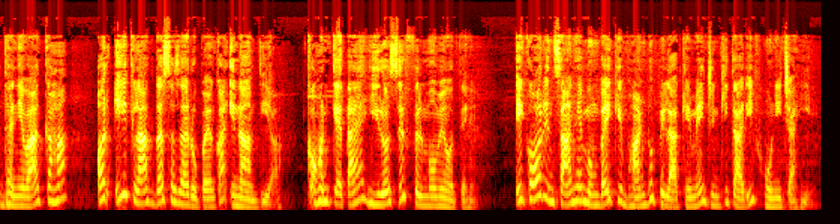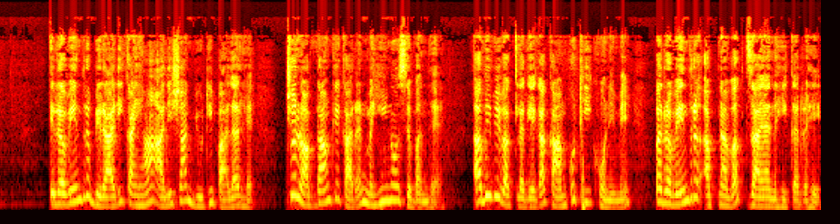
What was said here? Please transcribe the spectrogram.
धन्यवाद कहा और एक लाख दस हज़ार रुपयों का इनाम दिया। कौन कहता है हीरो सिर्फ़ फ़िल्मों में होते हैं। एक और इंसान है मुंबई के भांडुप इलाके में जिनकी तारीफ़ होनी चाहिए। रविंद्र बिरारी का यहाँ आलिशान ब्यूटी पार्लर है, जो लॉकडाउन के कारण महीनों से बंद है। अभी भी वक्त लगेगा काम को ठीक होने में। पर रविंद्र अपना वक्त जाया नहीं कर रहे।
